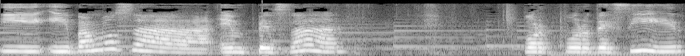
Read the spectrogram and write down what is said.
y, vamos a empezar por, por decir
